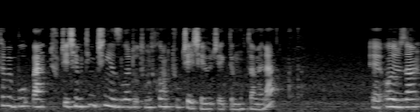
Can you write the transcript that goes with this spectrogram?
Tabi bu ben Türkçe'ye çevirdiğim için yazıları da otomatik olarak Türkçe'ye çevirecektim muhtemelen. E, o yüzden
